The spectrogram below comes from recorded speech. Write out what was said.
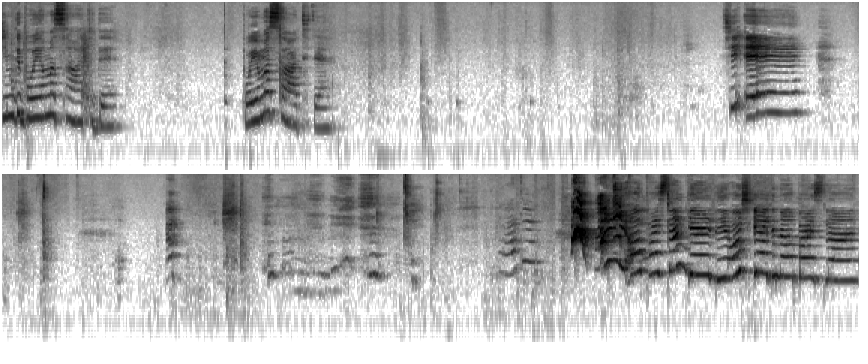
Şimdi boyama saati de. Boyama saati de. Çiğe. Ay Alparslan geldi. Hoş geldin Alparslan.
